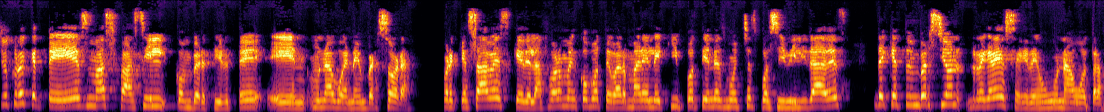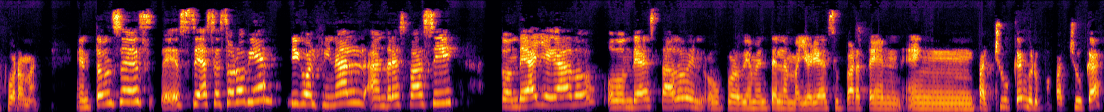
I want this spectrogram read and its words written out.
yo creo que te es más fácil convertirte en una buena inversora, porque sabes que de la forma en cómo te va a armar el equipo tienes muchas posibilidades de que tu inversión regrese de una u otra forma. Entonces, eh, se asesoró bien. Digo, al final, Andrés Fassi, donde ha llegado o donde ha estado, en, o obviamente en la mayoría de su parte en, Pachuca, en Grupo Pachuca,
